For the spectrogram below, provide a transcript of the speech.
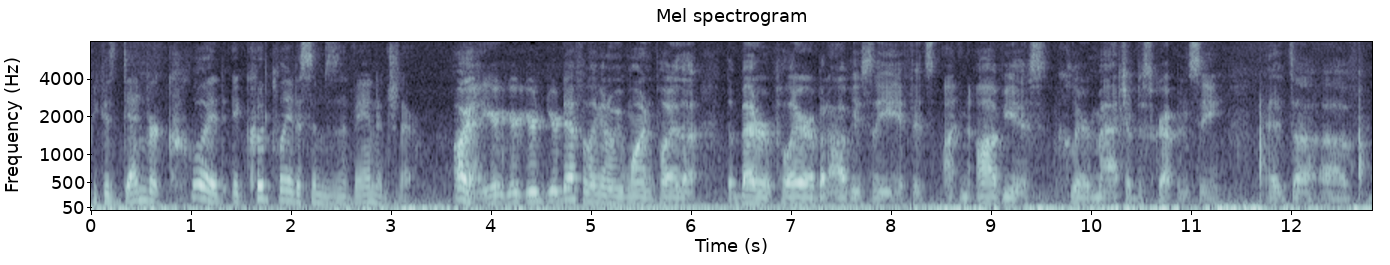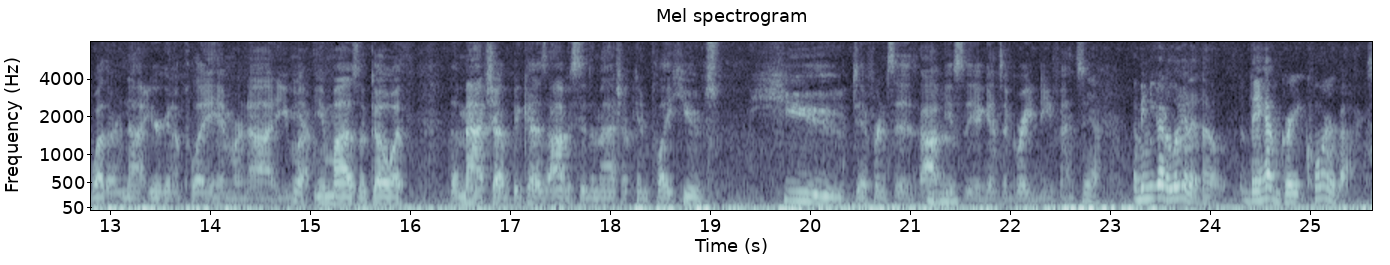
because Denver could it could play to Sims' advantage there. Oh yeah, you're you're you're, you're definitely going to be wanting to play the the better player, but obviously if it's an obvious clear matchup discrepancy, it's uh, of whether or not you're going to play him or not. You might you might as well go with the matchup because obviously the matchup can play huge huge differences obviously against a great defense. Yeah. I mean, you got to look at it though. They have great cornerbacks,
